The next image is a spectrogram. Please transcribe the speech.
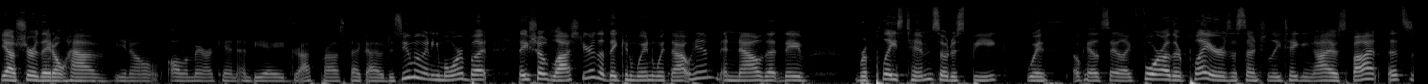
yeah, sure, they don't have you know all American NBA draft prospect I would assume anymore, but they showed last year that they can win without him, and now that they've replaced him, so to speak, with okay, let's say like four other players essentially taking Ayo's spot. That's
